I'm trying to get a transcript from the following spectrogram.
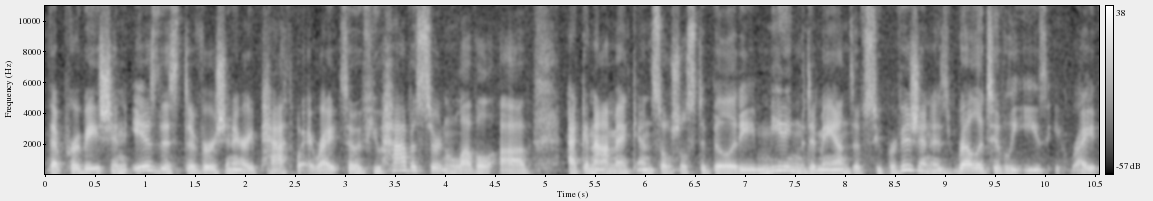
that probation is this diversionary pathway, right? So if you have a certain level of economic and social stability, meeting the demands of supervision is relatively easy, right?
